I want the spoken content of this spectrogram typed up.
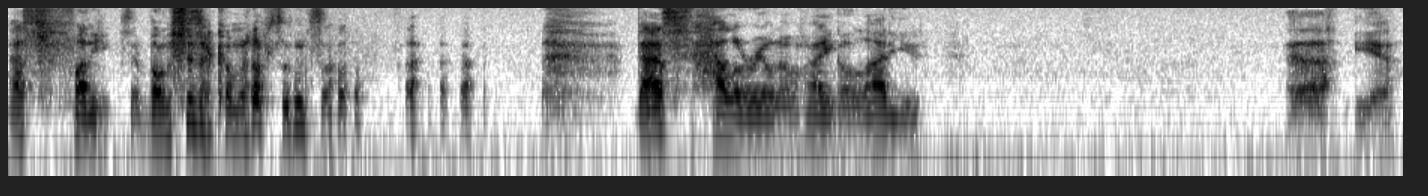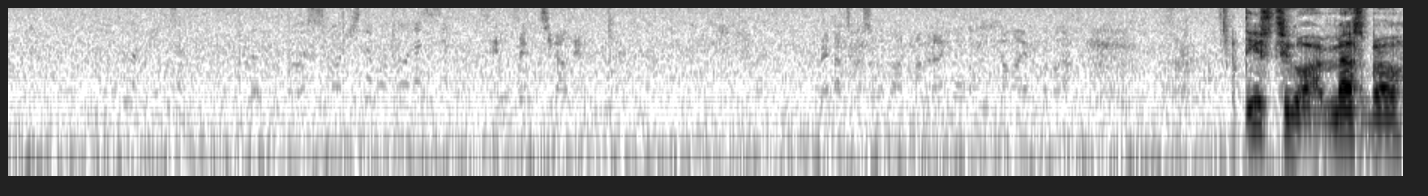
That's funny. So bonuses are coming up soon, so that's hella real though. I ain't gonna lie to you. Uh, yeah. These two are a mess, bro.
